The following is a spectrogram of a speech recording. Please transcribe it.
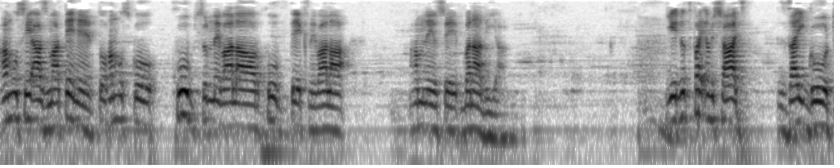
ہم اسے آزماتے ہیں تو ہم اس کو خوب سننے والا اور خوب دیکھنے والا ہم نے اسے بنا دیا۔ یہ نطفہ امشاج زائی گوٹ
